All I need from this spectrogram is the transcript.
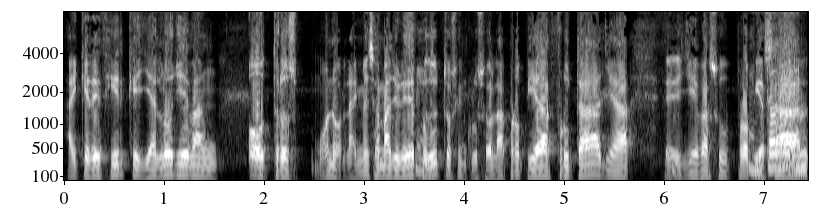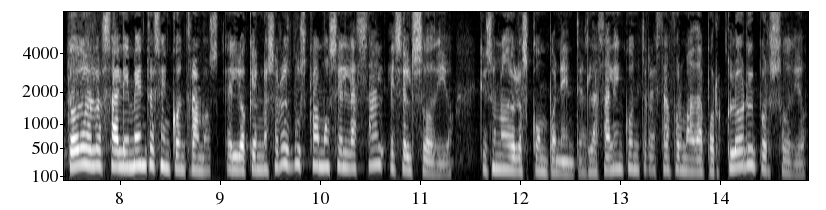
hay que decir que ya lo llevan otros, bueno, la inmensa mayoría de productos, incluso la propia fruta ya eh, lleva su propia sal. En todos los alimentos encontramos, en lo que nosotros buscamos en la sal es el sodio, que es uno de los componentes. La sal está formada por cloro y por sodio.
